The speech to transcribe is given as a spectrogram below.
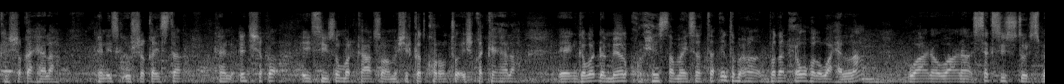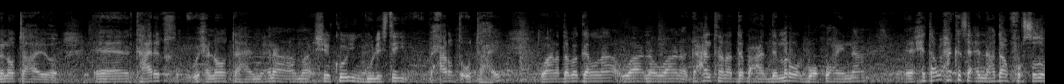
kan shaqo hela kan iska u shaqaysta kan cid shaqo ay siiso markaaso ama shirkad koronto shaqo ka hela gabadha meel qurxin samaysata. Inta badan xoogahooda waa helnaa waana waana success stories bay noo tahayoo taariikh waxay noo tahay macnaha ama sheekooyin guulaystay xarunta u tahay. Waana dabagalnaa waana waana gacantana dabcan dee mar walba waa ku haynaa. Xitaa waxaan ka saacidnaa haddaan fursado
